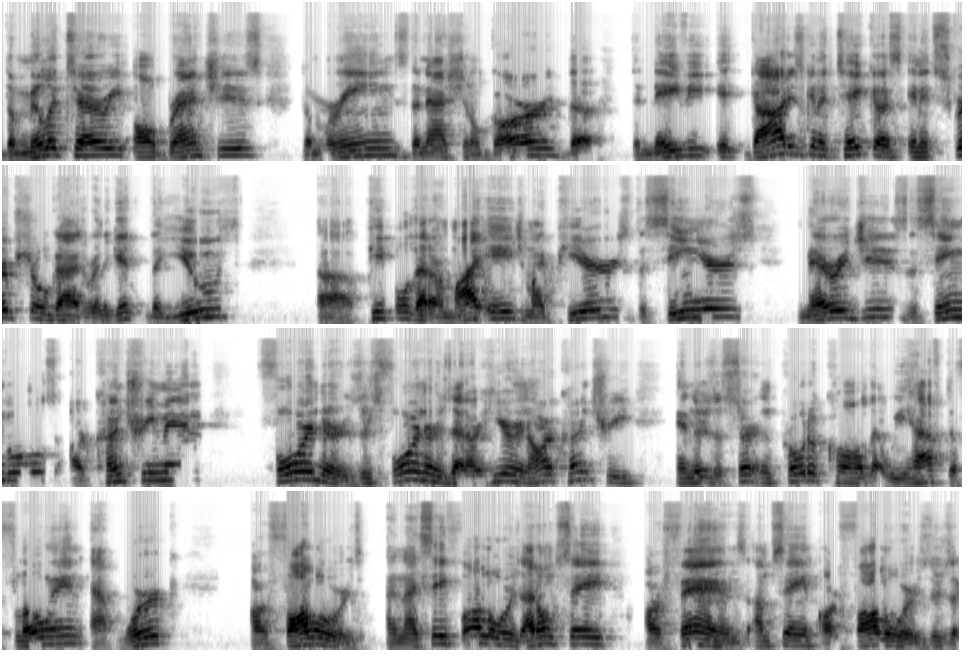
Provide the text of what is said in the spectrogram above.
the military, all branches, the Marines, the National Guard, the the Navy. It, God is going to take us, and it's scriptural, guys. We're going to get the youth, uh, people that are my age, my peers, the seniors, marriages, the singles, our countrymen, foreigners. There's foreigners that are here in our country, and there's a certain protocol that we have to flow in at work. Our followers, and I say followers, I don't say our fans. I'm saying our followers. There's a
